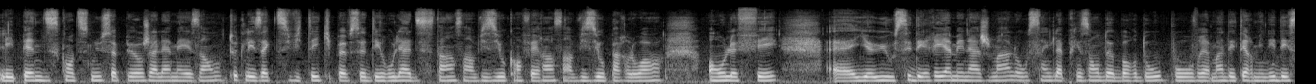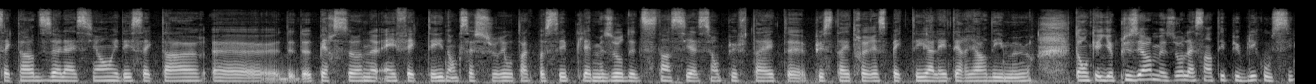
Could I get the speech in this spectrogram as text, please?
les peines discontinues se purgent à la maison, toutes les activités qui peuvent se dérouler à distance, en visioconférence, en visioparloir, on le fait. Euh, il y a eu aussi des réaménagements là, au sein de la prison de Bordeaux pour vraiment déterminer des secteurs d'isolation et des secteurs euh, de, de personnes infectées, donc s'assurer autant que possible que les mesures de distanciation euh, puissent être respectées à l'intérieur des murs. Donc, il y a plusieurs mesures. La santé publique aussi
